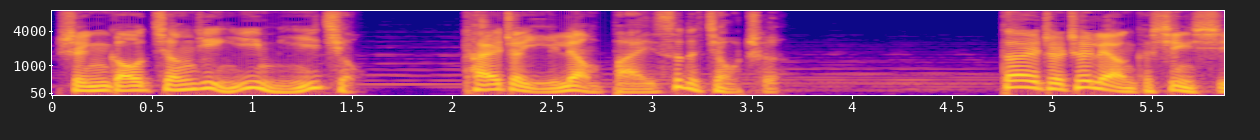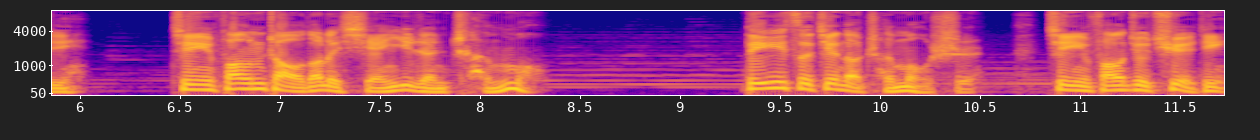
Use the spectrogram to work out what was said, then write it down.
身高将近一米九，开着一辆白色的轿车。带着这两个信息。警方找到了嫌疑人陈某。第一次见到陈某时，警方就确定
